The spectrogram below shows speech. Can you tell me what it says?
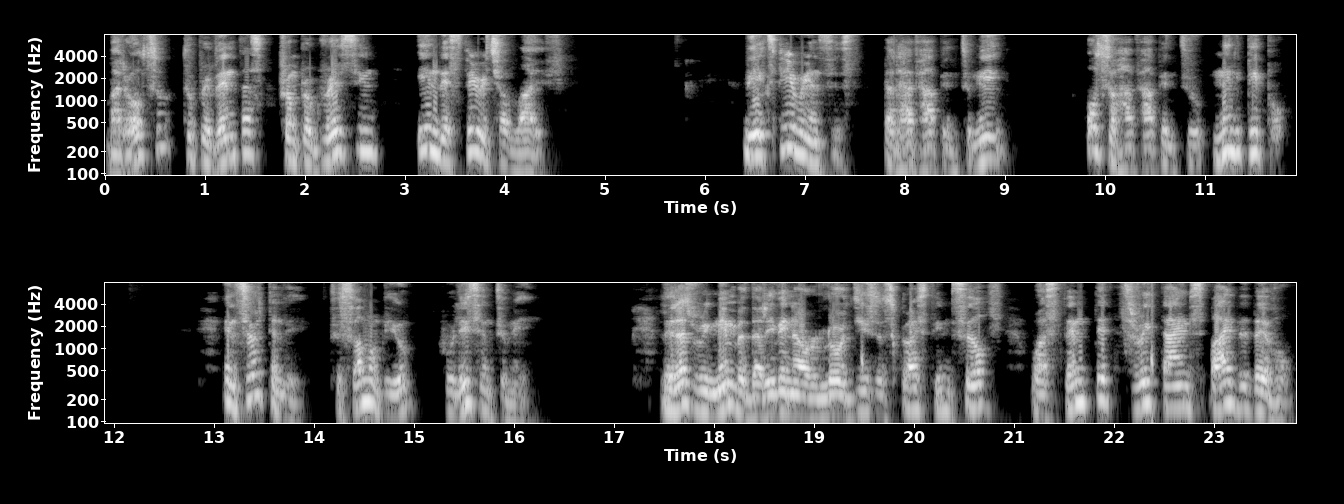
but also to prevent us from progressing in the spiritual life. The experiences that have happened to me also have happened to many people, and certainly to some of you who listen to me. Let us remember that even our Lord Jesus Christ himself was tempted three times by the devil.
